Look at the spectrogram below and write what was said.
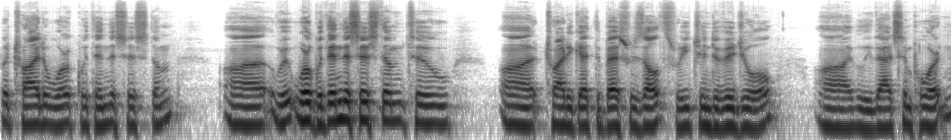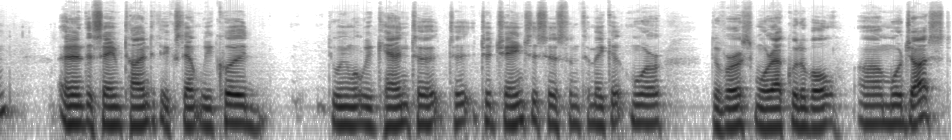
but try to work within the system, uh, work within the system to uh, try to get the best results for each individual. Uh, I believe that's important. And at the same time, to the extent we could, doing what we can to, to, to change the system to make it more diverse, more equitable, uh, more just.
